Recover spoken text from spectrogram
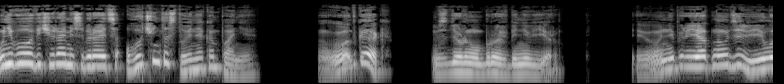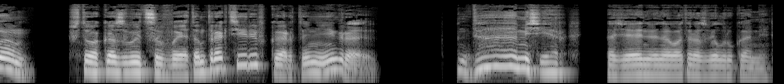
У него вечерами собирается очень достойная компания». «Вот как?» — вздернул бровь Беневьер. Его неприятно удивило, что, оказывается, в этом трактире в карты не играют. «Да, месье», — хозяин виноват развел руками.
